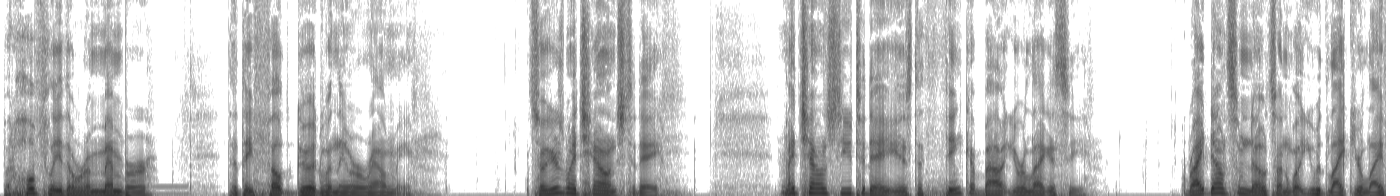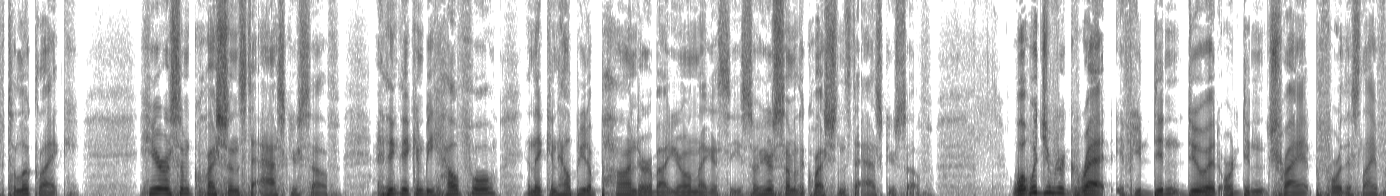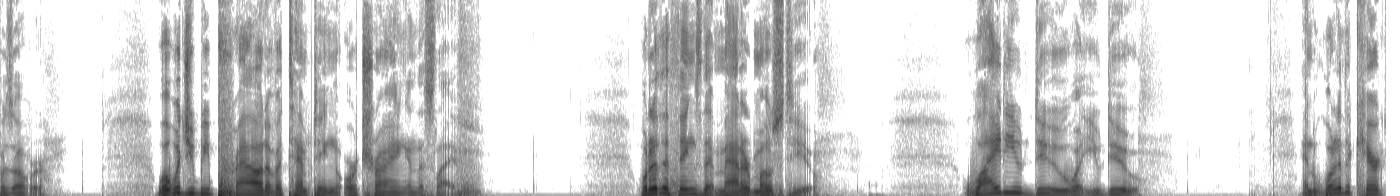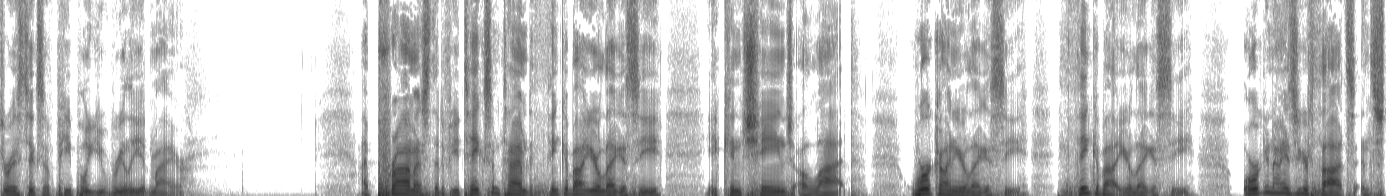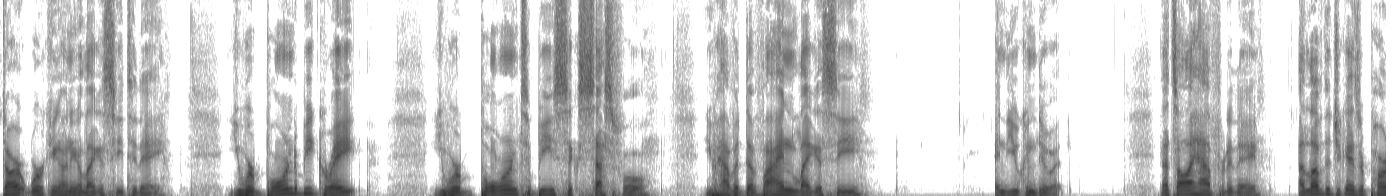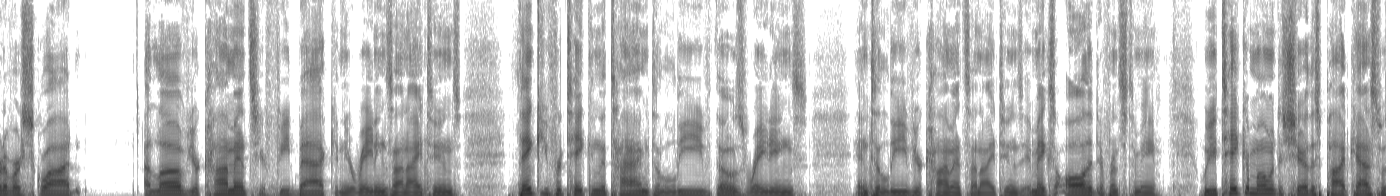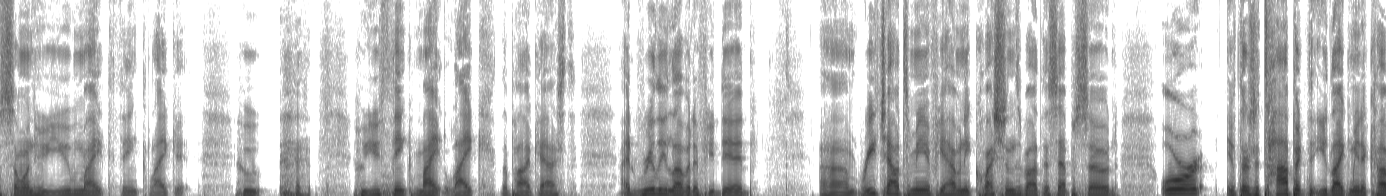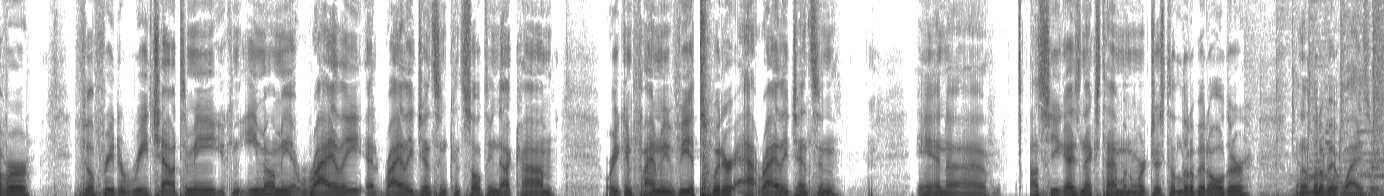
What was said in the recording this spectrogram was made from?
but hopefully they'll remember that they felt good when they were around me. So here's my challenge today. My challenge to you today is to think about your legacy. Write down some notes on what you would like your life to look like. Here are some questions to ask yourself. I think they can be helpful and they can help you to ponder about your own legacy. So here's some of the questions to ask yourself. What would you regret if you didn't do it or didn't try it before this life was over? What would you be proud of attempting or trying in this life? What are the things that matter most to you? Why do you do what you do? And what are the characteristics of people you really admire? I promise that if you take some time to think about your legacy, it can change a lot. Work on your legacy. Think about your legacy. Organize your thoughts and start working on your legacy today. You were born to be great. You were born to be successful. You have a divine legacy, and you can do it. That's all I have for today. I love that you guys are part of our squad. I love your comments, your feedback, and your ratings on iTunes. Thank you for taking the time to leave those ratings and to leave your comments on iTunes. It makes all the difference to me. Will you take a moment to share this podcast with someone who you might think like it, who who you think might like the podcast? I'd really love it if you did. Um, reach out to me if you have any questions about this episode, or if there's a topic that you'd like me to cover. Feel free to reach out to me. You can email me at riley at rileyjensenconsulting.com, or you can find me via Twitter at Riley Jensen. And uh, I'll see you guys next time when we're just a little bit older and a little bit wiser.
